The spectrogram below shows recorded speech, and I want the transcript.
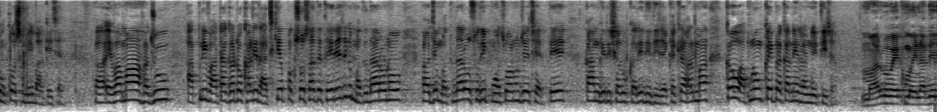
ટૂંકો સમય બાકી છે. એવામાં હજુ આપની વાટાઘાટો ખાલી રાજકીય પક્ષો સાથે થઈ રહી છે કે મતદારોનો જે મતદારો સુધી પહોંચવાનું જે છે તે કામગીરી શરૂ કરી દીધી છે? કે કે હાલમાં કયું આપનું કઈ પ્રકારની રણનીતિ છે? મારું એક મહિનાથી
